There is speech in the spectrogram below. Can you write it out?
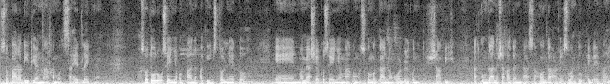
So para dito yan mga kamots sa headlight niya. So turo ko sa inyo kung paano pag-install nito. And mamaya share ko sa inyo mga kamots kung magkano ang order ko nito sa Shopee. At kung gaano siya kaganda sa Honda RS125 Fi.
